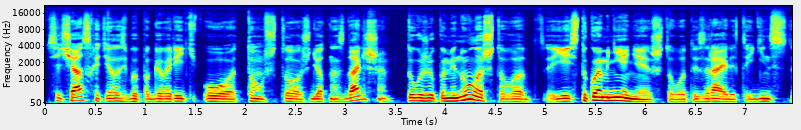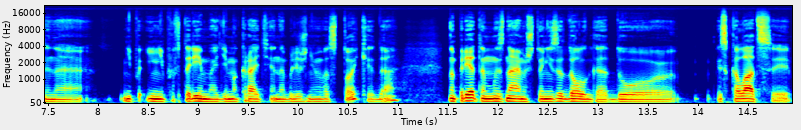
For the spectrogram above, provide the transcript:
Сейчас хотелось бы поговорить о том, что ждет нас дальше. Ты уже упомянула, что вот есть такое мнение, что вот Израиль это единственная и неповторимая демократия на Ближнем Востоке, да, но при этом мы знаем, что незадолго до эскалации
